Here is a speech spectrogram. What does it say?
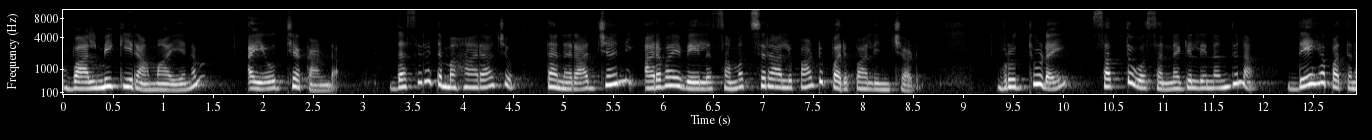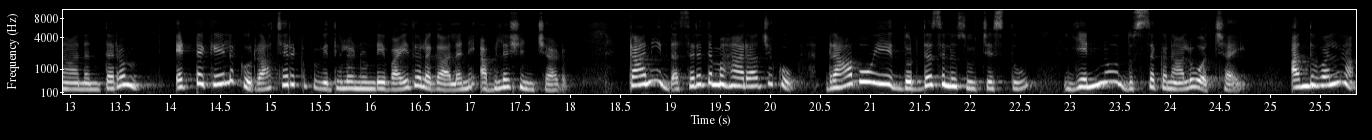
వాల్మీకి రామాయణం అయోధ్యకాండ దశరథ మహారాజు తన రాజ్యాన్ని అరవై వేల సంవత్సరాల పాటు పరిపాలించాడు. వృద్ధుడై సత్తువ సన్నగిల్లినందున దేహపతనానంతరం ఎట్టకేలకు రాచరికపు విధుల నుండి వైదొలగాలని అభిలషించాడు. కానీ దశరథ మహారాజుకు రాబోయే దుర్దశను సూచిస్తూ ఎన్నో దుస్సకనాలు వచ్చాయి. అందువల్ల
